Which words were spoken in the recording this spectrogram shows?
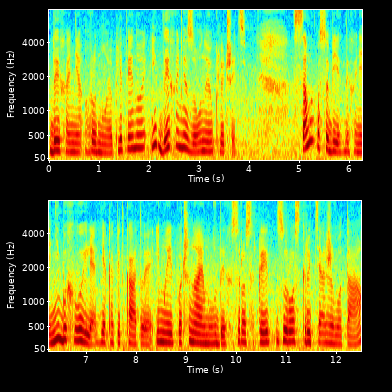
дихання грудною клітиною і дихання зоною ключиць. Саме по собі дихання, ніби хвиля, яка підкатує, і ми починаємо вдих з, розкри... з розкриття живота,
